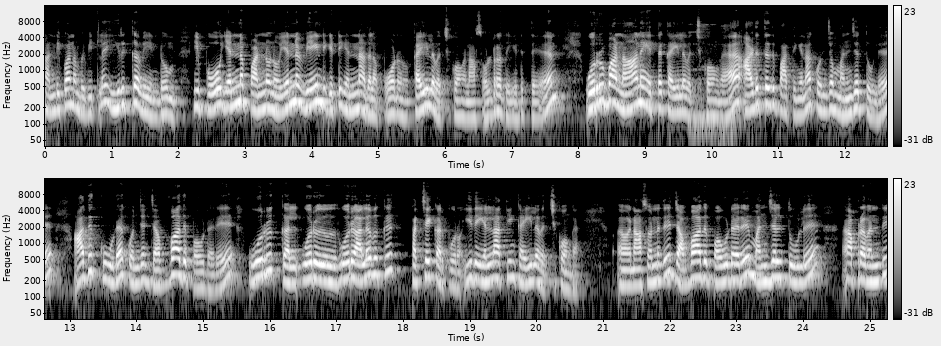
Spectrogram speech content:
கண்டிப்பாக நம்ம வீட்டில் இருக்க வேண்டும். இப்போது என்ன பண்ணணும்? என்ன வேண்டிக்கிட்டு என்ன அதில் போடணும்? கையில் வச்சுக்கோங்க. நான் சொல்கிறத எடுத்து ஒரு ரூபாய் நாணயத்தை கையில் வச்சுக்கோங்க. அடுத்தது பார்த்தீங்கன்னா கொஞ்சம் மஞ்சத்தூள் அது கூட கொஞ்சம் ஜவ்வாது பவுடரு ஒரு கல் ஒரு ஒரு அளவுக்கு பச்சை கற்பூரம். இதை எல்லாத்தையும் கையில் வச்சுக்கோங்க. நான் சொன்னது ஜவ்வாது பவுடரு மஞ்சள் தூள் அப்புறம் வந்து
